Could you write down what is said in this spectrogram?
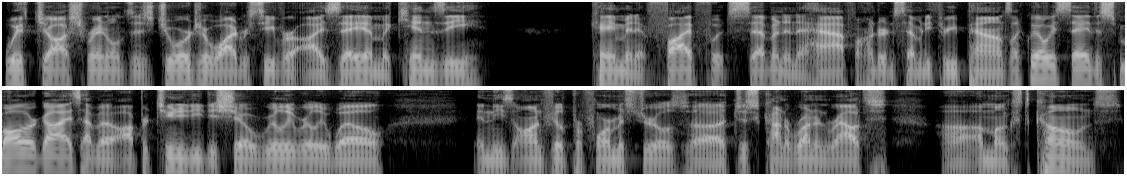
with Josh Reynolds is Georgia wide receiver Isaiah McKenzie. Came in at five foot seven and a half, 173 pounds. Like we always say, the smaller guys have an opportunity to show really, really well in these on-field performance drills, uh, just kind of running routes uh, amongst cones.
